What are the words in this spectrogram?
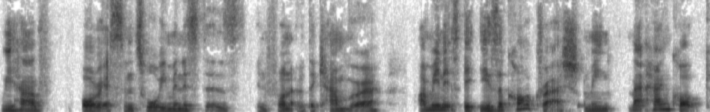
we have Boris and Tory ministers in front of the camera, I mean, it's it is a car crash. I mean, Matt Hancock.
